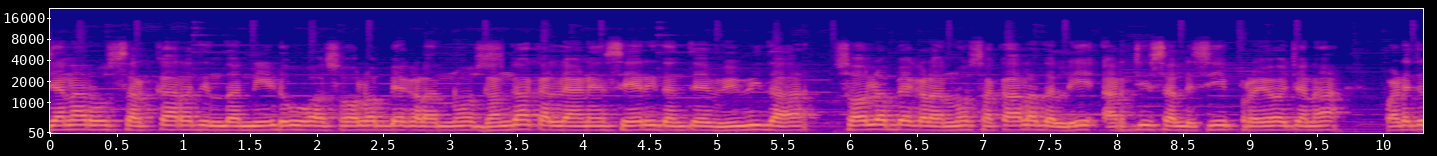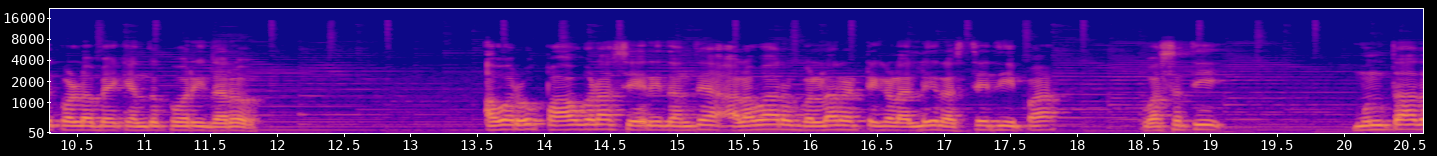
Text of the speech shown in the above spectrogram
ಜನರು ಸರ್ಕಾರದಿಂದ ನೀಡುವ ಸೌಲಭ್ಯಗಳನ್ನು ಗಂಗಾ ಕಲ್ಯಾಣ ಸೇರಿದಂತೆ ವಿವಿಧ ಸೌಲಭ್ಯಗಳನ್ನು ಸಕಾಲದಲ್ಲಿ ಅರ್ಜಿ ಸಲ್ಲಿಸಿ ಪ್ರಯೋಜನ ಪಡೆದುಕೊಳ್ಳಬೇಕೆಂದು ಕೋರಿದರು. ಅವರು ಪಾವಗಡ ಸೇರಿದಂತೆ ಹಲವಾರು ಗೊಲ್ಲರಟ್ಟಿಗಳಲ್ಲಿ ರಸ್ತೆ ದೀಪ, ವಸತಿ, ಮುಂತಾದ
